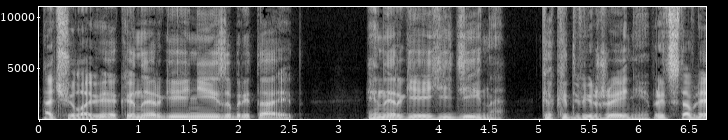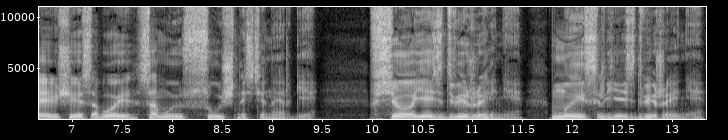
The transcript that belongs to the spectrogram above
а человек энергии не изобретает. Энергия едина, как и движение, представляющее собой самую сущность энергии. Все есть движение, мысль есть движение,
